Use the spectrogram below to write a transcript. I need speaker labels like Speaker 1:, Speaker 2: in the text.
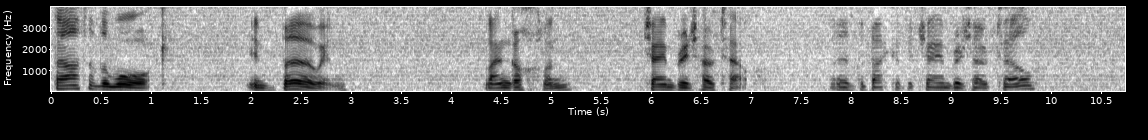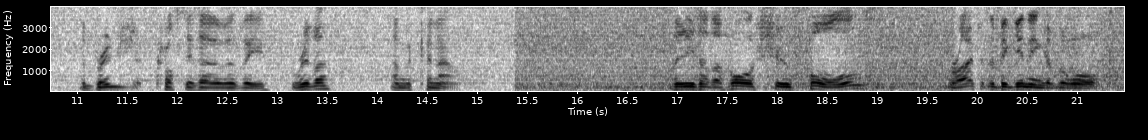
Speaker 1: start of the walk in Berwyn, Llangollen, Chain Bridge Hotel. There's the back of the Chain Bridge Hotel. The bridge crosses over the river and the canal. These are the Horseshoe Falls right at the beginning of the walk.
